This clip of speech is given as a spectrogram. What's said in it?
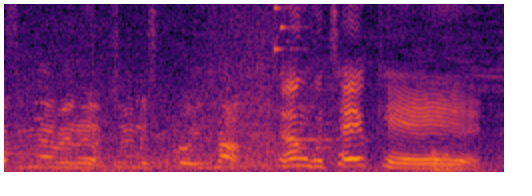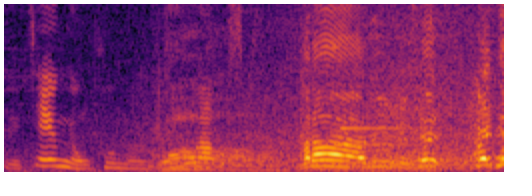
승리하면은 수영료 10% 인상. 수영구 체육회에 그 체육용품을 구하고 있어서 하나, 둘, 셋, 파이팅!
